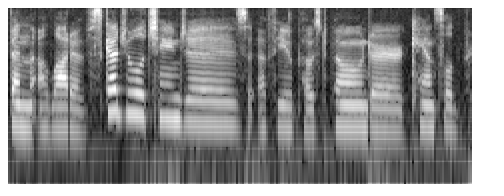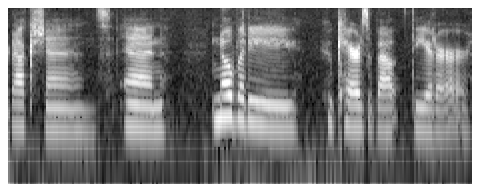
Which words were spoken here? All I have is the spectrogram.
been a lot of schedule changes, a few postponed or canceled productions, and nobody who cares about theater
